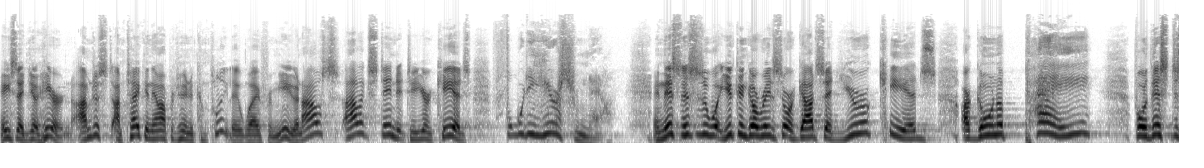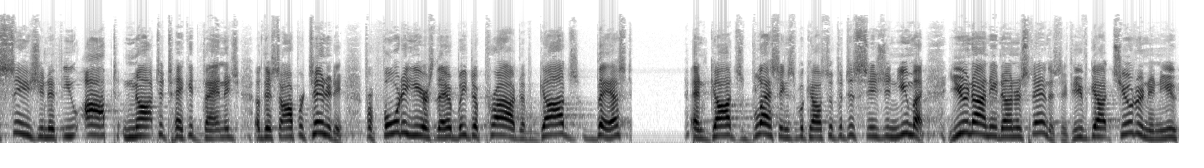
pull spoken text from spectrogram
He said, Here, I'm just I'm taking the opportunity completely away from you, and I'll, I'll extend it to your kids 40 years from now. And this, this is what you can go read the story. God said, Your kids are going to pay for this decision if you opt not to take advantage of this opportunity. For 40 years, they'll be deprived of God's best and God's blessings because of a decision you made. You and I need to understand this. If you've got children and you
